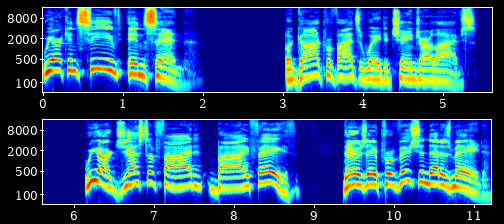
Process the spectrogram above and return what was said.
We are conceived in sin. But God provides a way to change our lives. We are justified by faith. There is a provision that is made.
